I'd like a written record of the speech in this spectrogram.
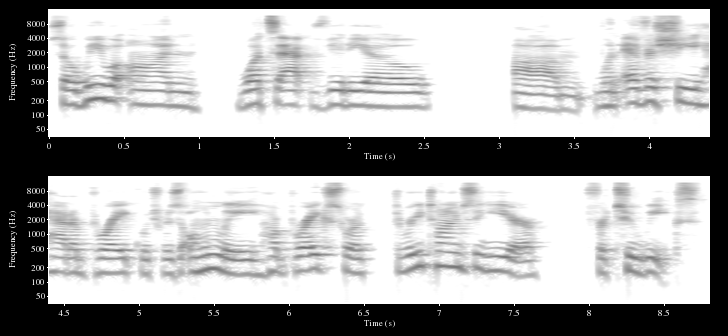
So we were on WhatsApp video um, whenever she had a break, which was only her breaks were three times a year for two weeks.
